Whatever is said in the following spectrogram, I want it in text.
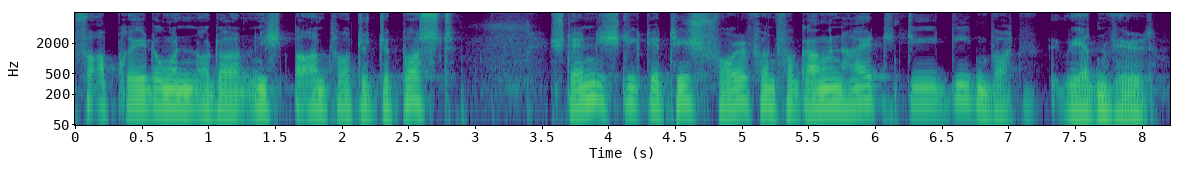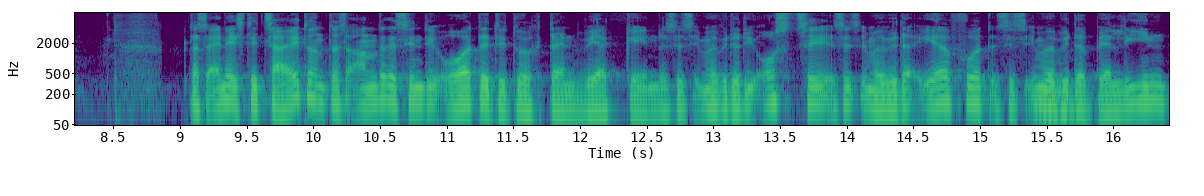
Verabredungen oder nicht beantwortete Post. Ständig liegt der Tisch voll von Vergangenheit, die Gegenwart werden will. Das eine ist die Zeit und das andere sind die Orte, die durch dein Werk gehen. Das ist immer wieder die Ostsee, es ist immer wieder Erfurt, es ist immer mhm. wieder Berlin,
